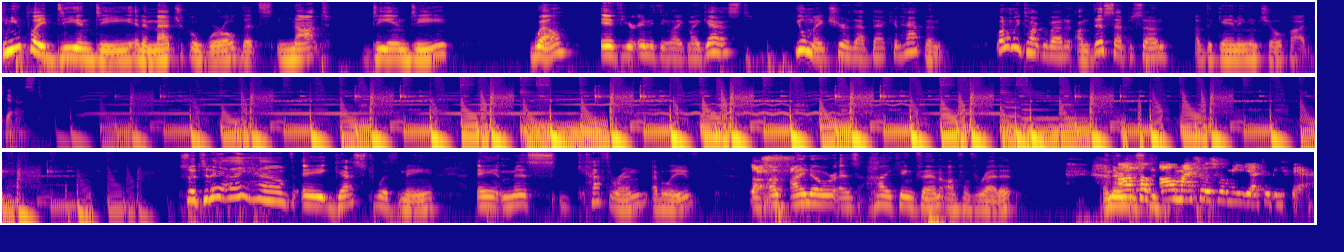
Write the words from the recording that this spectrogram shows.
Can you play D&D in a magical world that's not D&D? Well, if you're anything like my guest, you'll make sure that that can happen. Why don't we talk about it on this episode of the Gaming and Chill podcast? So today I have a guest with me, a Miss Catherine, I believe. Yes. Uh, I know her as High King Fen off of Reddit. And Off of a- all my social media, to be fair.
